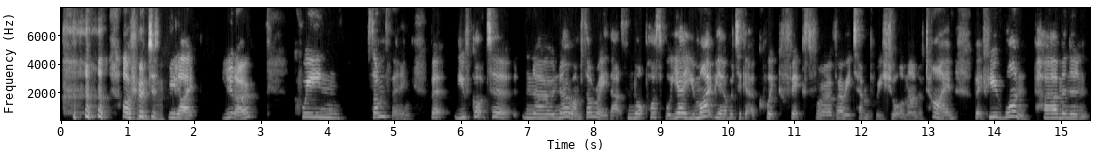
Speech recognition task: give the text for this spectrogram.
I would mm-hmm. just be like, you know, queen something. But you've got to no, no, I'm sorry, that's not possible. Yeah, you might be able to get a quick fix for a very temporary, short amount of time. But if you want permanent,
